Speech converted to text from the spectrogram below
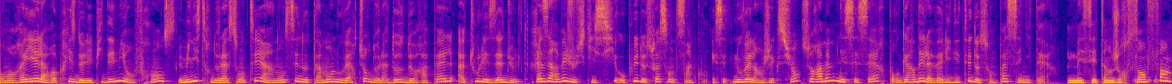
Pour enrayer la reprise de l'épidémie en France, le ministre de la Santé a annoncé notamment l'ouverture de la dose de rappel à tous les adultes, réservée jusqu'ici aux plus de 65 ans. Et cette nouvelle injection sera même nécessaire pour garder la validité de son pass sanitaire. Mais c'est un jour sans fin.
